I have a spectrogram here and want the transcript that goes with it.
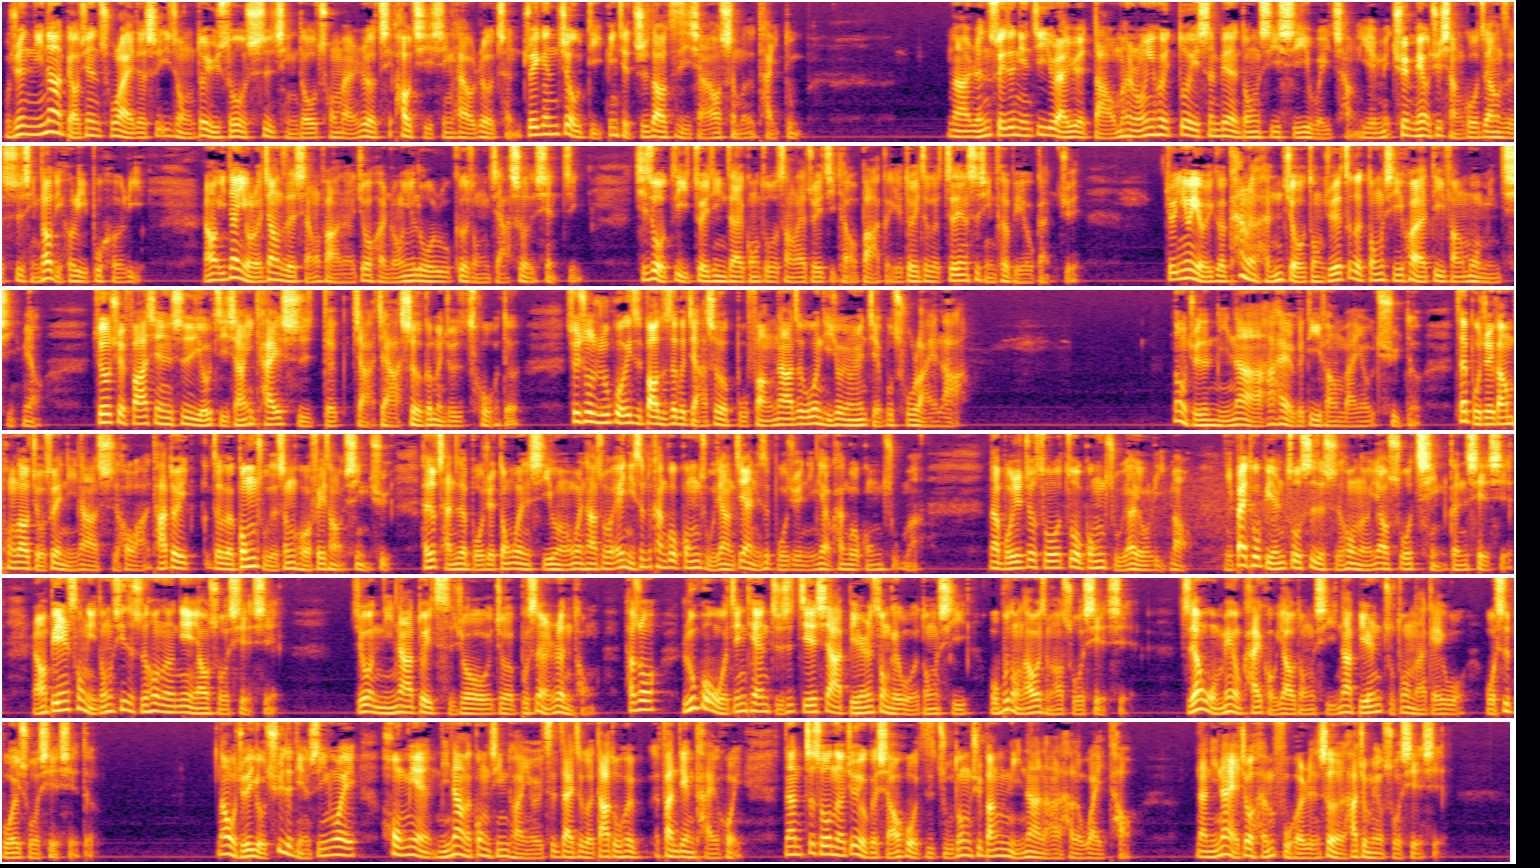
我觉得妮娜表现出来的是一种对于所有事情都充满热情、好奇心还有热忱，追根究底，并且知道自己想要什么的态度。那人随着年纪越来越大，我们很容易会对身边的东西习以为常，也没却没有去想过这样子的事情到底合理不合理。然后一旦有了这样子的想法呢，就很容易落入各种假设的陷阱。其实我自己最近在工作上在追几条 bug，也对这个这件事情特别有感觉。就因为有一个看了很久，总觉得这个东西坏的地方莫名其妙，最后却发现是有几项一开始的假假设根本就是错的。所以说，如果一直抱着这个假设不放，那这个问题就永远解不出来啦。那我觉得妮娜她还有个地方蛮有趣的，在伯爵刚碰到九岁妮娜的时候啊，她对这个公主的生活非常有兴趣，她就缠着伯爵东问西问，问他说：“哎，你是不是看过公主？这样，既然你是伯爵，你应该有看过公主嘛？”那伯爵就说：“做公主要有礼貌，你拜托别人做事的时候呢，要说请跟谢谢；然后别人送你东西的时候呢，你也要说谢谢。”结果妮娜对此就就不是很认同。她说：“如果我今天只是接下别人送给我的东西，我不懂他为什么要说谢谢。只要我没有开口要东西，那别人主动拿给我，我是不会说谢谢的。”那我觉得有趣的点是因为后面妮娜的共青团有一次在这个大都会饭店开会，那这时候呢就有个小伙子主动去帮妮娜拿了她的外套，那妮娜也就很符合人设的，她就没有说谢谢。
